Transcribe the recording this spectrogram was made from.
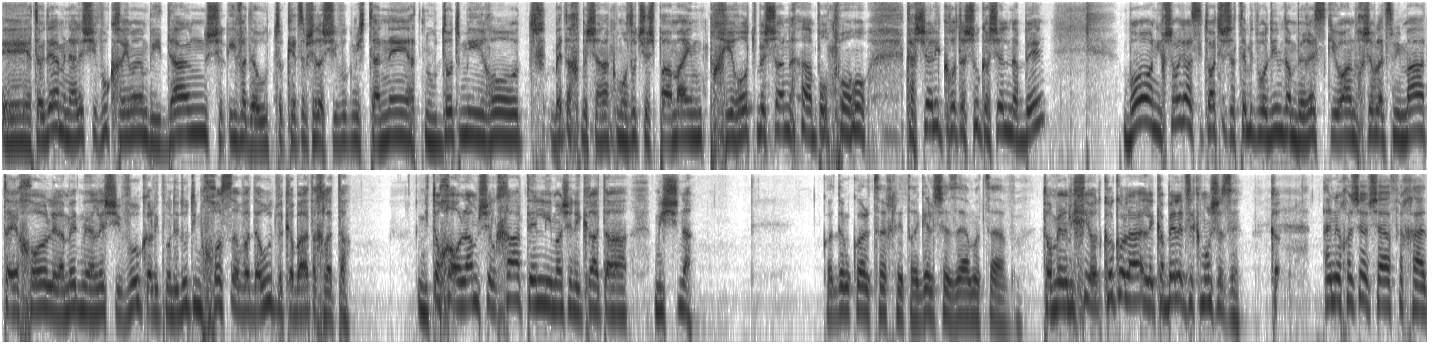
אה, אתה יודע, מנהלי שיווק חיים היום בעידן של אי ודאות, הקצב של השיווק משתנה, התנודות מהירות, בטח בשנה כמו זאת שיש פעמיים בחירות בשנה, אפרופו, קשה לקרוא את השוק, קשה לנבא. בוא, אני חושב רגע על הסיטואציה שאתם מתמודדים איתם ברסקיו, אני חושב לעצמי, מה אתה יכול ללמד מנהלי שיווק על התמודדות עם חוסר ודאות וקבלת החלטה? מתוך העולם שלך, תן לי מה שנקרא את המשנה. קודם כל צריך להתרגל שזה המצב. אתה אומר לחיות, קודם כל לקבל את זה כמו שזה. אני חושב שאף אחד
